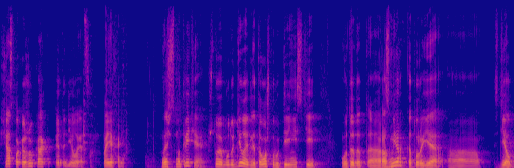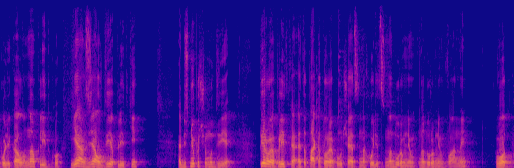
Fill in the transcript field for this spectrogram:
Сейчас покажу, как это делается. Поехали. Значит, смотрите, что я буду делать для того, чтобы перенести вот этот а, размер, который я а, сделал по лекалу на плитку. Я взял две плитки. Объясню, почему две. Первая плитка это та, которая, получается, находится над уровнем, над уровнем ванны. Вот.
